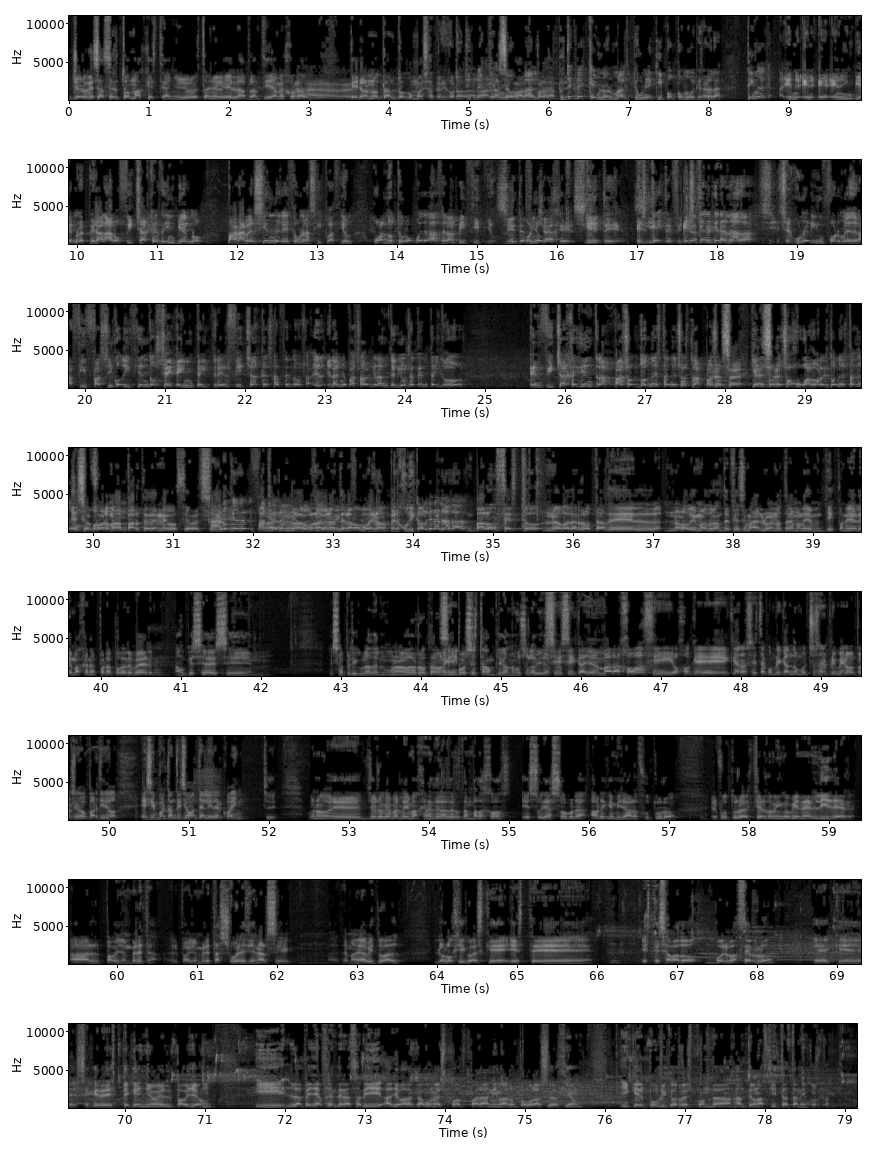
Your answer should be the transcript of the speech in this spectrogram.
yo creo que se acertó más que este año. Yo creo que este año en la plantilla ha mejorado, Ah. pero no tanto como esa temporada. ¿Tú te, crees la- que la es normal, temporada en ¿Tú te primera. crees que es normal que un equipo como el Granada tenga que, en, en- en invierno esperar a los fichajes de invierno para ver si endereza una situación cuando tú lo puedes hacer al principio? Siete Coño, fichajes, que- siete, Es, siete que, fichajes. es que el Granada, según el informe de la FIFA, sigo diciendo 73 fichajes hace dos, el, el año pasado y el anterior 72. En fichajes y en traspasos. ¿Dónde están esos traspasos? Ese- ¿Quiénes son esos jugadores? ¿Dónde están esos Eso jugadores? forma parte del negocio, a ver si... Claro que es parte del Alguna negocio. Bueno, perjudicado el Granada. baloncesto, nueva derrota del... No lo vimos durante el fin de semana, el lunes no tenemos la- disponibles imágenes para poder ver, aunque sea ese... Esa película de una nueva derrota, un Sí. equipo se está complicando mucho la vida. Sí, ¿no? sí, cayó en Badajoz y ojo que, que ahora se está complicando mucho ser el primero. El próximo partido es importantísimo ante el líder Coaín. Sí. Bueno, eh, yo creo que ver las imágenes de la derrota en Badajoz, eso ya sobra. Ahora hay que mirar al futuro. El futuro es que el domingo viene el líder al pabellón Veleta. El pabellón Veleta suele llenarse mm, de manera habitual. Lo lógico es que este, este sábado vuelva a hacerlo, eh, que se quede pequeño el pabellón. Y la Peña Frente Nazarí ha llevado a cabo un spot para animar un poco la situación y que el público responda ante una cita tan importante.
